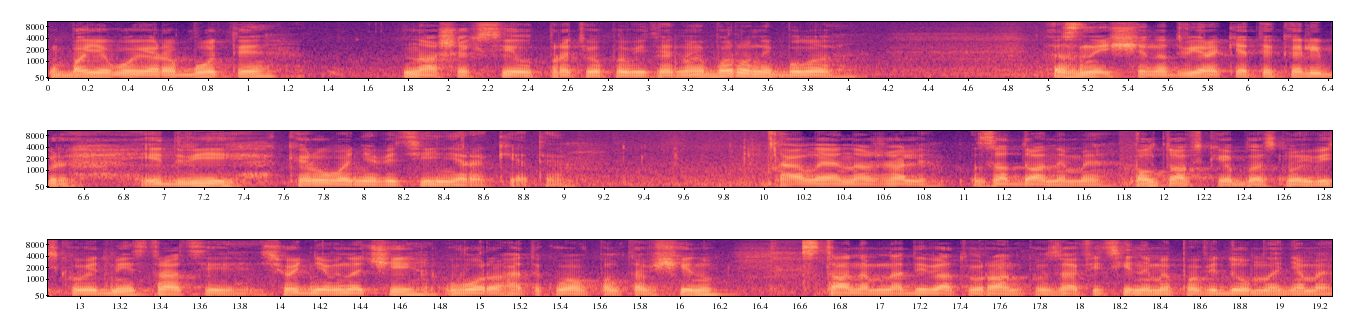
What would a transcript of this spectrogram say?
бойової роботи наших сил протиповітряної оборони було знищено дві ракети «Калібр» і дві керовані авіаційні ракети. Але, на жаль, за даними Полтавської обласної військової адміністрації, сьогодні вночі ворог атакував Полтавщину. Станом на 9 ранку, за офіційними повідомленнями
